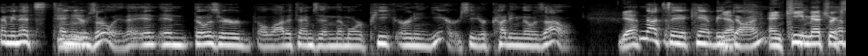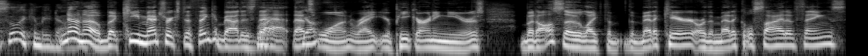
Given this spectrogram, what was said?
I mean, that's 10 Mhm. years early. And, and those are a lot of times in the more peak earning years. So you're cutting those out. Yeah. Not to say it can't be Yep. done. And key It metrics absolutely can be done. No, no, but key metrics to think about is Right. that that's Yep. one, right? Your peak earning years, but also like the the Medicare or the medical side of things.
